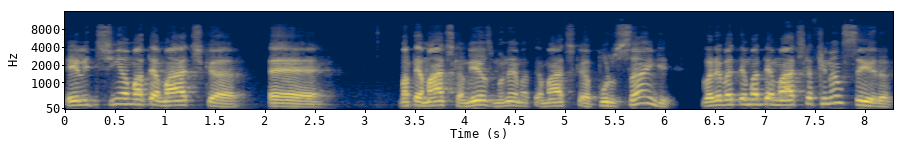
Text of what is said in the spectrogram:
ele tinha matemática, é, matemática mesmo, né? matemática puro sangue, agora ele vai ter matemática financeira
